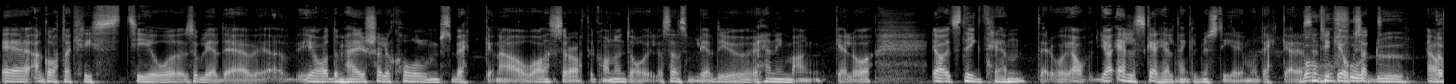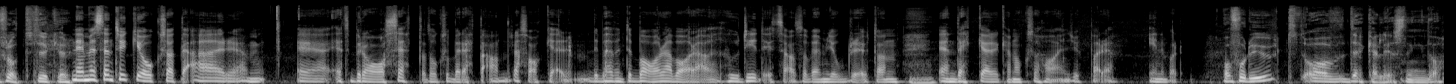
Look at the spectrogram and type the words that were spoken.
eh, Agatha Christie och så blev det eh, ja, de här Sherlock Holmes-böckerna och Sir Arthur Conan Doyle och sen så blev det ju Henning Mankell och ja, Stig Trenter. Och, ja, jag älskar helt enkelt mysterium och deckare. Sen tycker jag också att, du... Ja. ja, förlåt, tycker. Nej, men sen tycker jag också att det är eh, ett bra sätt att också berätta andra saker. Det behöver inte bara vara who did it, alltså vem gjorde det, utan mm. en deckare kan också ha en djupare innebörd. Vad får du ut av deckarläsning då?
